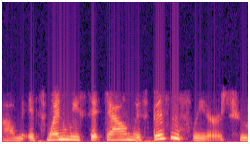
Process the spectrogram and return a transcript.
Um, it's when we sit down with business leaders who,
